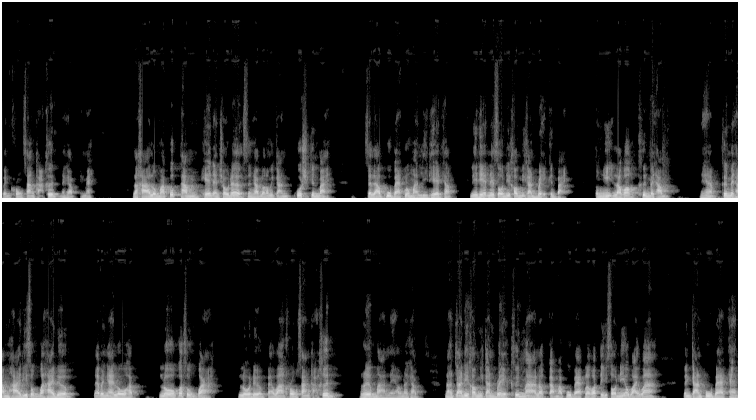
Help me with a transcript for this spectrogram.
เป็นโครงสร้างขาขึ้นนะครับเห็นไหมราคาลงมาปุ๊บทำ head and shoulders นะครับแล้วก็มีการ push ขึ้นไป เสร็จแล้ว pull back ลงมา retest ครับ retest ในโซนที่เขามีการ break ขึ้นไป ตรงนี้แล้วก็ขึ้นไปทำนะครับขึ้นไปทำ high ที่สูงกว่า high เดิม และเป็นไงโลครับ โลก็สูงกว่าโลเดิม แปลว่าโครงสร้างขาขึ้นเริ่มมาแล้วนะครับ หลังจากที่เขามีการเบรกขึ้นมาแล้วกลับมา pull back เราก็ตีโซนนี้เอาไว้ว่า เป็นการ pull back and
